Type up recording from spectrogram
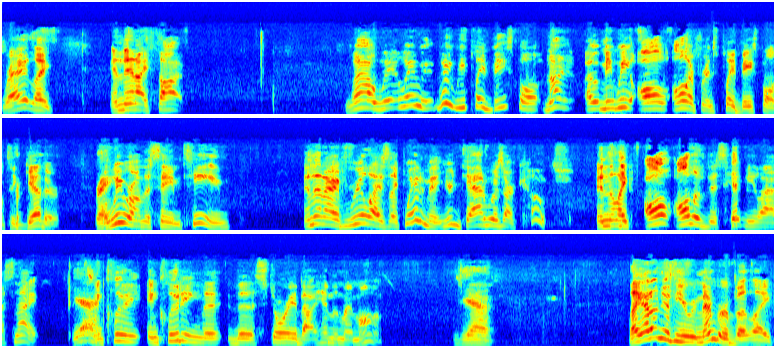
Right? Like, and then I thought, wow, wait, wait, wait, wait, we played baseball. Not, I mean, we all all our friends played baseball together. Right. And we were on the same team. And then I realized, like, wait a minute, your dad was our coach. And then, like, all all of this hit me last night, Yeah. including including the the story about him and my mom. Yeah. Like, I don't know if you remember, but like,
